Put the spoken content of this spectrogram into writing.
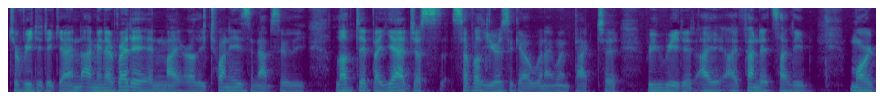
to read it again. I mean, I read it in my early 20s and absolutely loved it. But yeah, just several years ago when I went back to reread it, I, I found it slightly more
